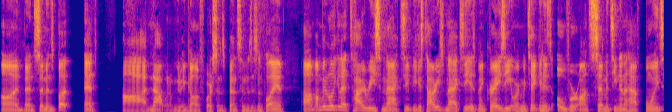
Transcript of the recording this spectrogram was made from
on Ben Simmons, but that's uh, not what I'm gonna be going for since Ben Simmons isn't playing. Um, I'm gonna be looking at Tyrese Maxey because Tyrese Maxey has been crazy, and we're gonna be taking his over on 17 and a half points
